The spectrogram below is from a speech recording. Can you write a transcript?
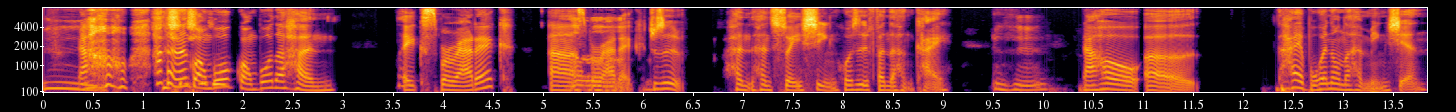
嗯，然后。他可能广播 广播的很 like sporadic，呃、uh,，sporadic、嗯、就是很很随性，或是分得很开，嗯哼，然后呃，他也不会弄得很明显。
